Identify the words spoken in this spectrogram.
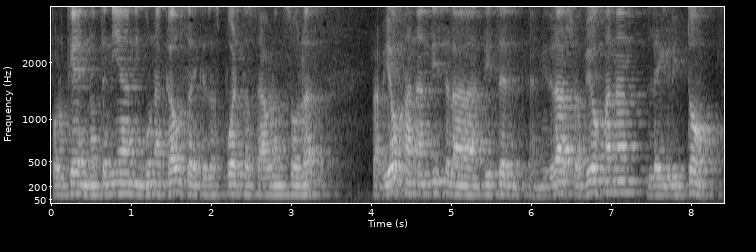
porque no tenía ninguna causa de que esas puertas se abran solas, Rabbi Hanan dice, la, dice el, Midrash, Rabbi Hanan le gritó,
